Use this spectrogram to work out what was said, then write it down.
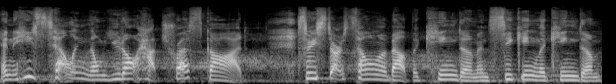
And he's telling them, you don't have trust God. So he starts telling them about the kingdom and seeking the kingdom.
